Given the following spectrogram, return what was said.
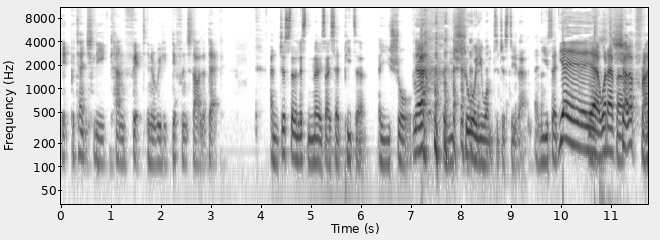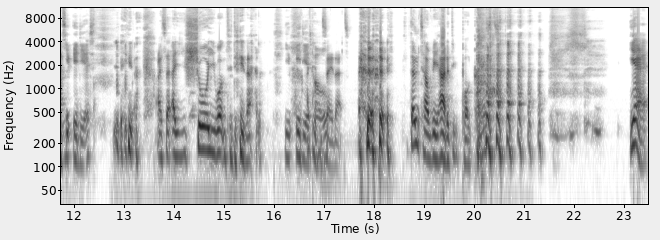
it potentially can fit in a really different style of deck. And just so the listener knows, I said, Peter, are you sure? Yeah. Are you sure you want to just do that? And you said, yeah, yeah, yeah, yeah, whatever. Shut up, Frank, you idiot. Yeah. I said, are you sure you want to do that? You I idiot didn't hole. say that. Don't tell me how to do podcasts. yeah,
